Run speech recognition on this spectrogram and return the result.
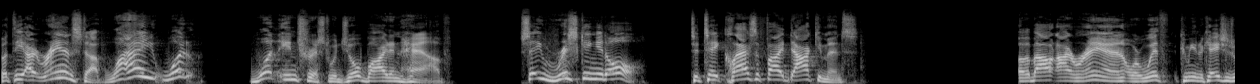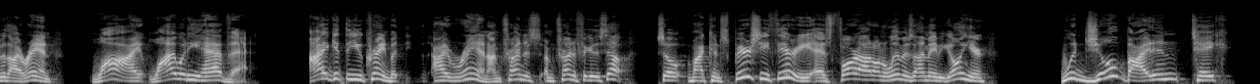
but the Iran stuff. Why? What? What interest would Joe Biden have say risking it all to take classified documents about Iran or with communications with Iran, why why would he have that? I get the Ukraine, but Iran, I'm trying to I'm trying to figure this out. So my conspiracy theory, as far out on a limb as I may be going here, would Joe Biden take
